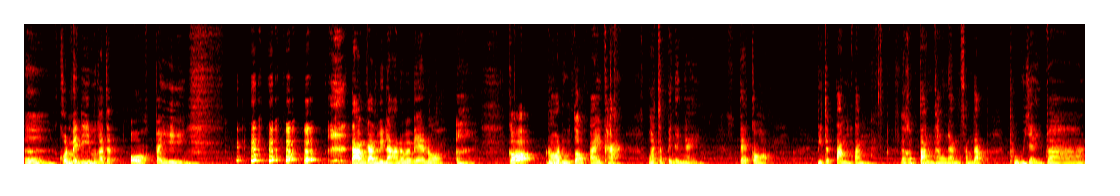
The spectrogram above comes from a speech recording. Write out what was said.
เออ คนไม่ดีมันก็จะออกไปเอง ตามการเวลานะแม่แม่เนาะเออ ก็รอดูต่อไปค่ะ ว่าจะเป็นยังไง แต่ก็มีแต่ปังปังแล้วก็ปังเท่านั้นสำหรับผู้ใหญ่บ้าน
